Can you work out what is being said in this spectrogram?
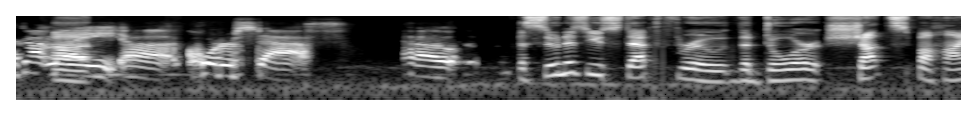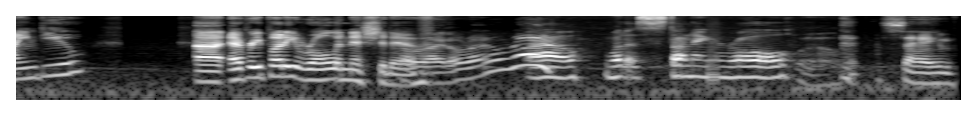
I've got my uh, quarter staff. Uh, as soon as you step through, the door shuts behind you. Uh, everybody, roll initiative. right, all right, all right. wow, what a stunning roll. Same.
